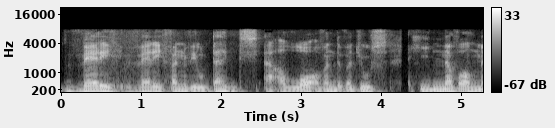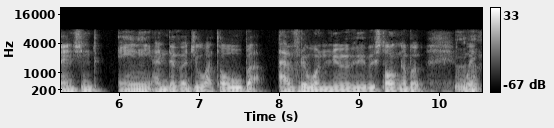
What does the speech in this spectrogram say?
very, very thin veiled digs at a lot of individuals. He never mentioned any individual at all, but everyone knew who he was talking about mm-hmm. when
